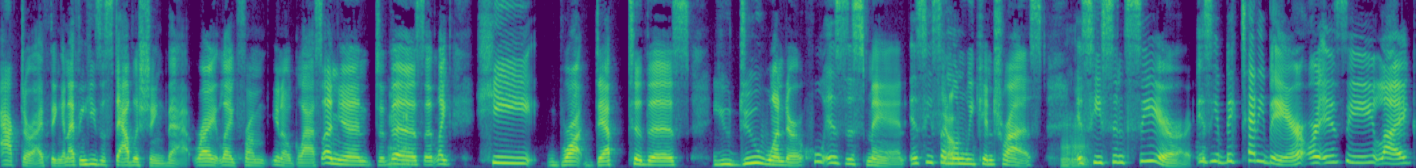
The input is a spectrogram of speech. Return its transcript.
actor, I think, and I think he's establishing that right, like from you know Glass Onion to Mhm. this, and like he brought depth to this. You do wonder who is this man? Is he someone we can trust? Mhm. Is he sincere? Is he a big teddy bear or is he like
